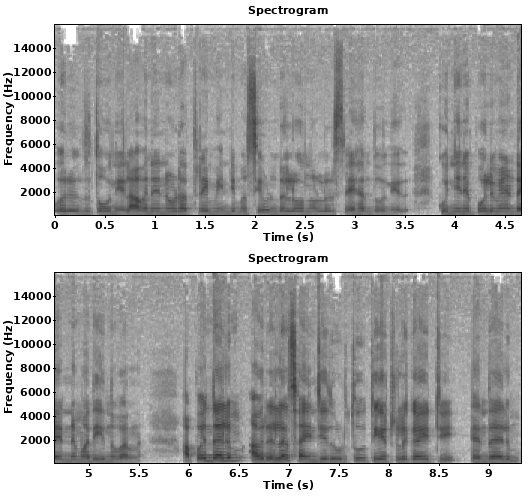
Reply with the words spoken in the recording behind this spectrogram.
ഒരു ഇത് തോന്നിയത്. അവൻ എന്നോട് അത്രയും ഇന്റിമസി ഉണ്ടല്ലോ എന്നുള്ളൊരു സ്നേഹം തോന്നിയത്. കുഞ്ഞിനെ പോലും വേണ്ട എന്നെ മതി എന്ന് പറഞ്ഞു. അപ്പോൾ എന്തായാലും അവരെല്ലാം സൈൻ ചെയ്ത് കൊടുത്തു തിയേറ്ററിൽ കയറ്റി. എന്തായാലും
